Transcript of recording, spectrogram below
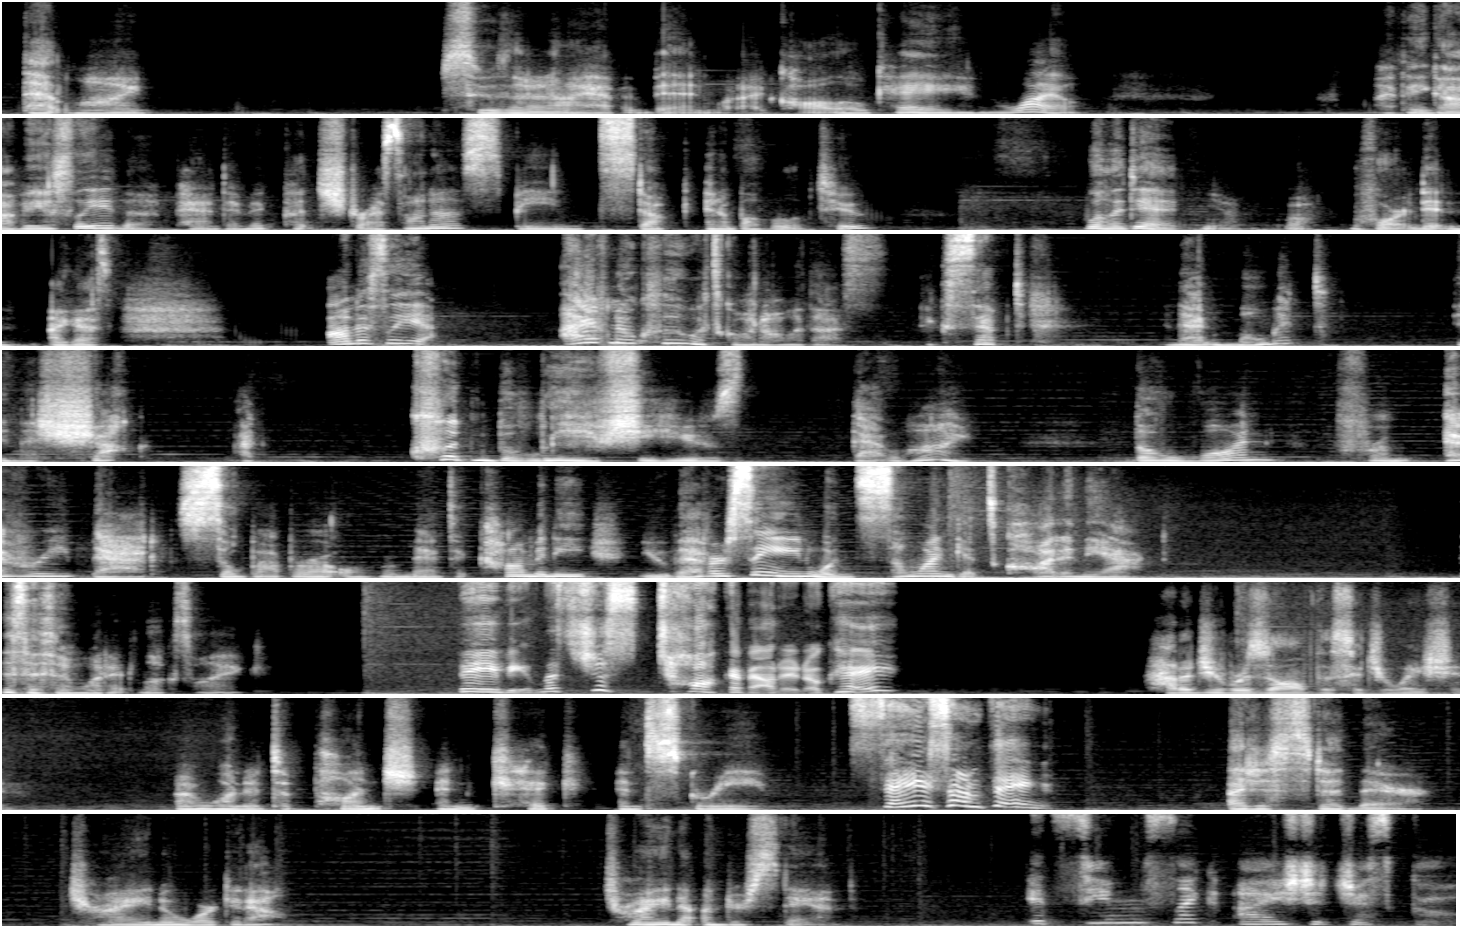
That line. Susan and I haven't been what I'd call okay in a while. I think obviously the pandemic put stress on us, being stuck in a bubble of two. Well, it did, you know, well, before it didn't, I guess. Honestly, I have no clue what's going on with us, except in that moment, in the shock, I couldn't believe she used that line. The one from every bad soap opera or romantic comedy you've ever seen when someone gets caught in the act. This isn't what it looks like. Baby, let's just talk about it, okay? How did you resolve the situation? I wanted to punch and kick and scream. Say something. I just stood there trying to work it out, trying to understand. It seems like I should just go.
